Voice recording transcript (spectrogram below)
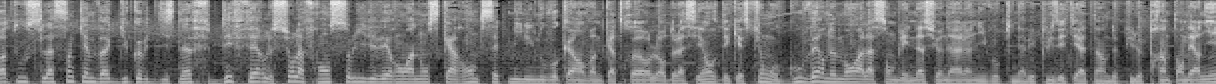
à tous. La cinquième vague du Covid-19 déferle sur la France. Olivier Véran annonce 47 000 nouveaux cas en 24 heures lors de la séance des questions au gouvernement à l'Assemblée nationale, un niveau qui n'avait plus été atteint depuis le printemps dernier.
